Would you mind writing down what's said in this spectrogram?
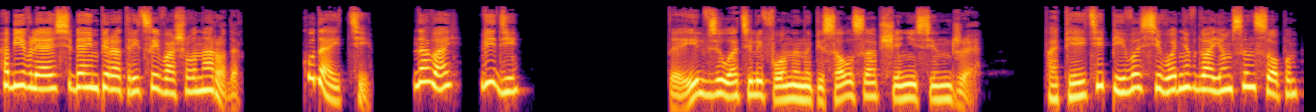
Объявляю себя императрицей вашего народа. Куда идти? Давай, веди». Таиль взяла телефон и написала сообщение Синдже. «Попейте пиво сегодня вдвоем с Инсопом.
